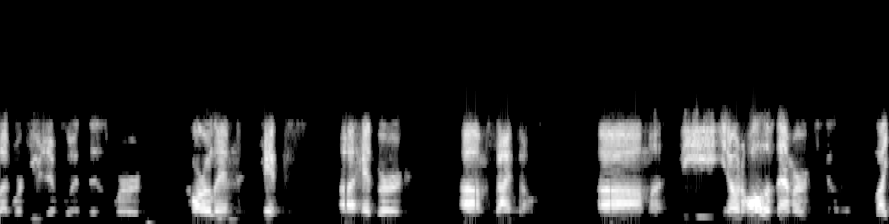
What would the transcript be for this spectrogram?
but were huge influences were Carlin, Hicks, uh, Hedberg, um, Seinfeld. Um, the you know, and all of them are like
